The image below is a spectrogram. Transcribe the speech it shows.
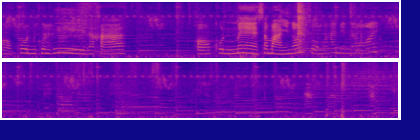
ขอบคุณคุณพี่นะคะ ของคุณแม่สมัยเนาะส่งมาให้มินน้อยอะมาอะกิน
